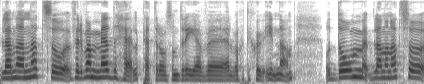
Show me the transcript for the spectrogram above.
bland annat så, för det var Medhelp hette de som drev eh, 1177 innan. Och de, bland annat så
